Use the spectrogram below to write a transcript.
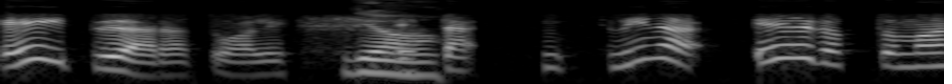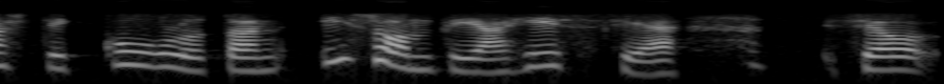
ei pyörätuoli. Joo. Että minä ehdottomasti kuulutan isompia hissiä. Se on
